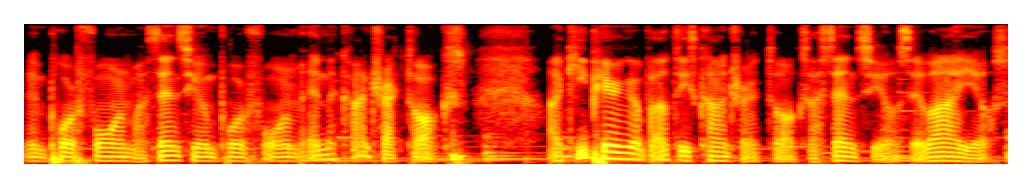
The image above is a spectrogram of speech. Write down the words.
in poor form, Asensio in poor form, and the contract talks. I keep hearing about these contract talks, Asensio, Ceballos,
